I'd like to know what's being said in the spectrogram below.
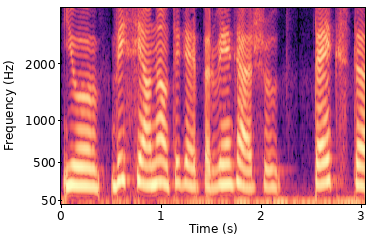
Jo viss jau nav tikai par vienkāršu teksta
